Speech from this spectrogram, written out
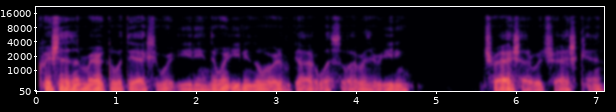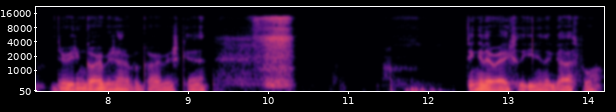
Christians in America what they actually were eating. They weren't eating the word of God whatsoever. They were eating trash out of a trash can. They're eating garbage out of a garbage can. Thinking they were actually eating the gospel.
